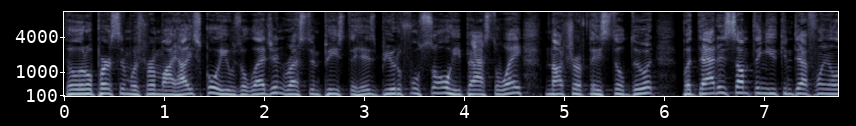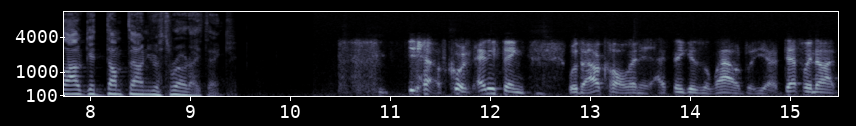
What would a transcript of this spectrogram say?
The little person was from my high school. He was a legend. Rest in peace to his beautiful soul. He passed away. Not sure if they still do it, but that is something you can definitely allow to get dumped down your throat, I think. Yeah, of course. Anything with alcohol in it, I think, is allowed. But yeah, definitely not.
